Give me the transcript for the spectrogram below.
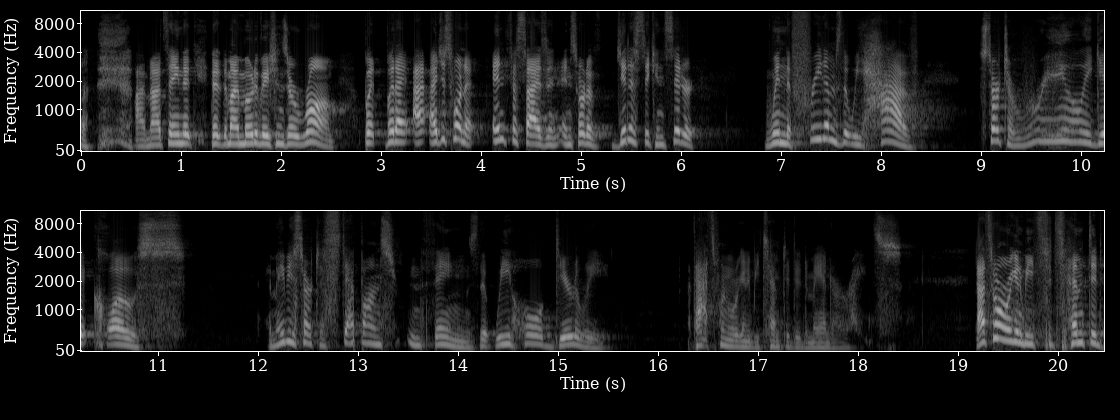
I'm not saying that, that my motivations are wrong. But, but I, I just want to emphasize and, and sort of get us to consider when the freedoms that we have start to really get close and maybe start to step on certain things that we hold dearly, that's when we're going to be tempted to demand our rights. That's when we're going to be tempted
